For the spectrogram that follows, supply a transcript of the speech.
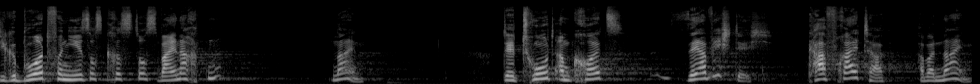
Die Geburt von Jesus Christus, Weihnachten? Nein. Der Tod am Kreuz, sehr wichtig. Karfreitag, aber nein.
